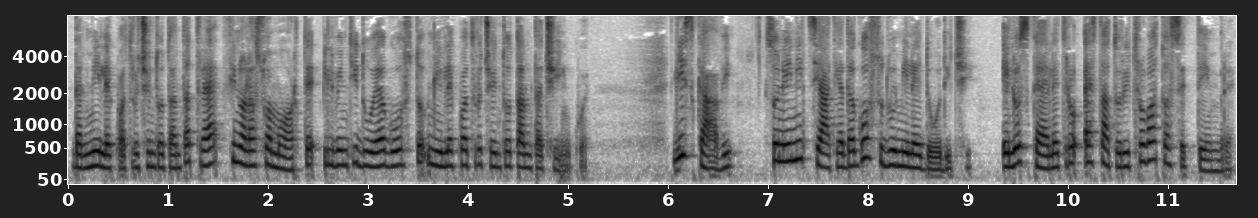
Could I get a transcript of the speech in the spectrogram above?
dal 1483 fino alla sua morte il 22 agosto 1485. Gli scavi sono iniziati ad agosto 2012 e lo scheletro è stato ritrovato a settembre.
